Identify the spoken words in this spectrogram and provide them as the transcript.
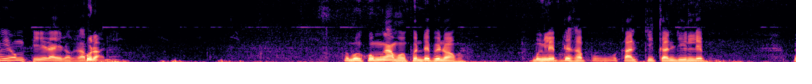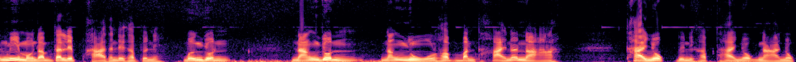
มีองค์ตีใดหรอกครับพูดอะมาเบิ่งความงามของเพิ่นได้อพี่น้อง เบิ่งเล็บเด้อครับโอ้การจิกการยืนเล็บ มันมีหม่องดำตาเล็บขาทันเด้อครับตัวนี้ เบิ่งย่นหนังย่นหนังหนูนะครับบันท้ายหน้าหนาท้ายยกด้วยนี่ครับท้ายยกหนายก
